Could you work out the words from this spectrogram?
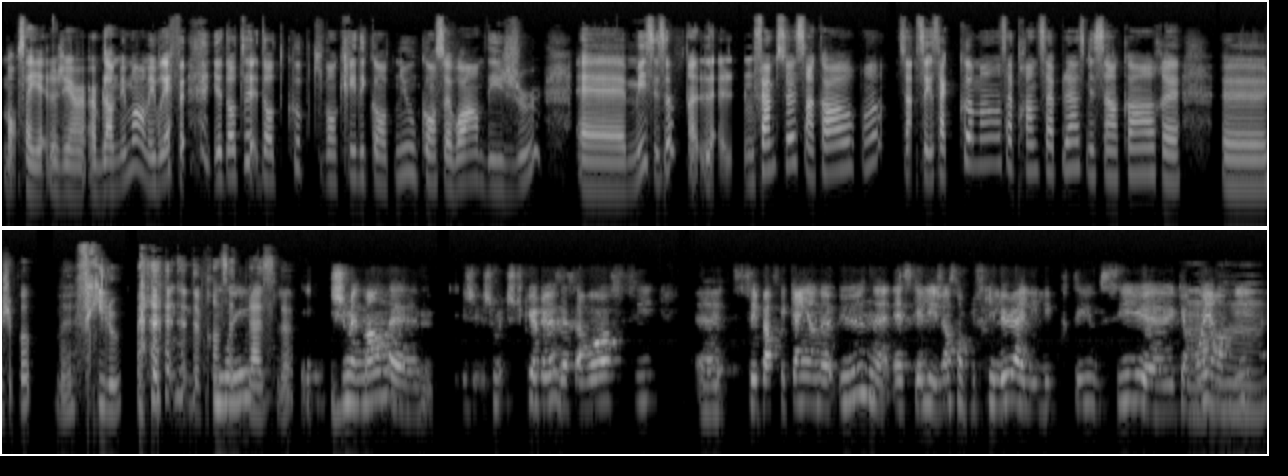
Bon, ça y est, là, j'ai un, un blanc de mémoire, mais bref, il y a d'autres d'autres couples qui vont créer des contenus ou concevoir des jeux. Euh, mais c'est ça, euh, la- une femme seule, c'est encore, ah, ça, commence à prendre sa place, mais c'est encore, euh, euh, je sais pas, euh, frileux de de prendre cette place-là. Je me demande, euh, je, je me- je suis curieuse de savoir si euh, c'est parce que quand il y en a une, est-ce que les gens sont plus frileux à aller l'écouter aussi, euh, qui ont moins envie Mhm.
